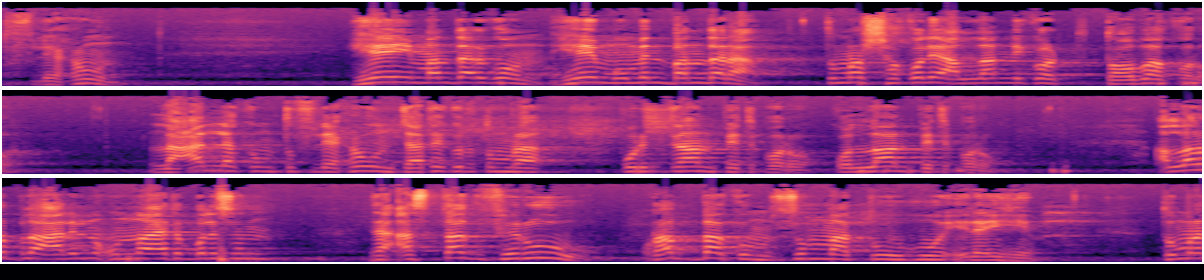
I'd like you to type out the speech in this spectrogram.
তুফলিহুন। হে ইমানদারগণ হে মুমিন বান্দারা, তোমরা সকলে আল্লাহর নিকট তওবা করো। লাআল্লাকুম তুফলিহুন, যাতে করে তোমরা পরিত্রাণ পেতে পারো, কল্যাণ পেতে পারো। আল্লাহ রাব্বুল আলামিন অন্য আয়াতে বলেছেন যে, আস্তাগফিরু রাব্বাকুম সুম্মা তুবু ইলাইহি তোমরা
